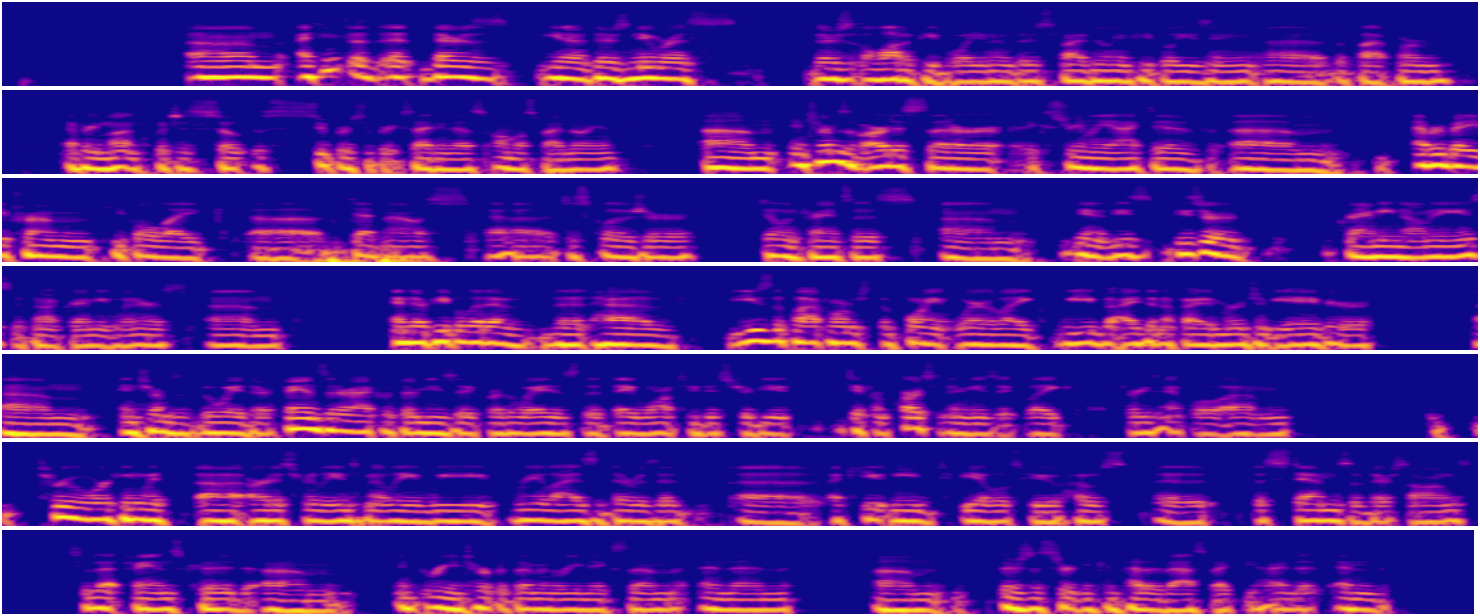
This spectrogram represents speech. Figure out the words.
Um, i think that, there's you know there's numerous there's a lot of people you know there's 5 million people using uh, the platform every month which is so super super exciting. Us almost 5 million um, in terms of artists that are extremely active, um, everybody from people like uh, Deadmau5, uh, Disclosure, Dillon Francis, um, you know these these are Grammy nominees, if not Grammy winners, um, and they're people that have that have used the platform to the point where like we've identified emergent behavior um, in terms of the way their fans interact with their music or the ways that they want to distribute different parts of their music. Like for example um, through working with uh, artists really intimately, we realized that there was a, a, acute need to be able to host the the stems of their songs so that fans could um, reinterpret them and remix them. And then um, there's a certain competitive aspect behind it. And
